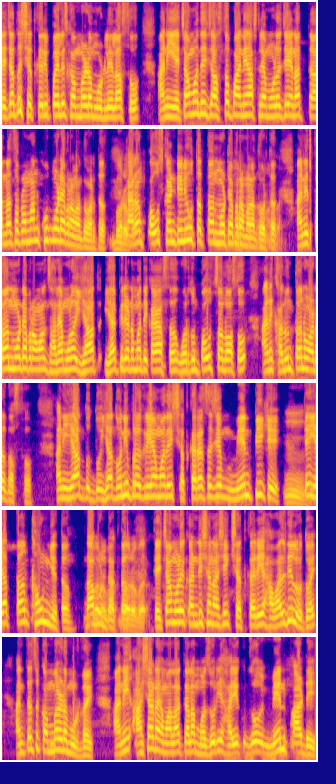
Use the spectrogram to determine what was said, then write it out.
त्याच्यातच शेतकरी पहिलेच कंबरड मोडलेला असतो. आणि याच्यामध्ये जास्त पाणी असल्यामुळे जे ना तणाचं प्रमाण खूप मोठ्या प्रमाणात वाढतं. कारण पाऊस कंटिन्यू तर तण मोठ्या प्रमाणात वाढतं. आणि तण मोठ्या प्रमाणात झाल्यामुळे ह्या ह्या पिरियडमध्ये काय असतं वरतून पाऊस चालू असतो आणि खालून तण वाढत असतं. आणि या ह्या दोन्ही प्रक्रियेमध्ये शेतकऱ्याचं जे मेन पीक आहे. ते यात तण खाऊन घेतं दाबून टाकतं. बरोबर. त्याच्यामुळे कंडिशन अशी शेतकरी हवालदिल होतोय आणि त्याचं कंबरड मुडतंय आणि आणि अशा टायमाला त्याला मजुरी हा एक जो मेन पार्ट आहे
